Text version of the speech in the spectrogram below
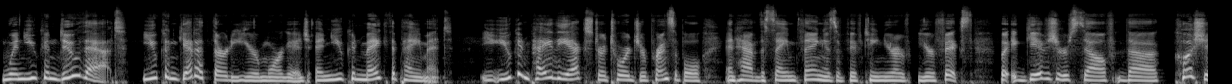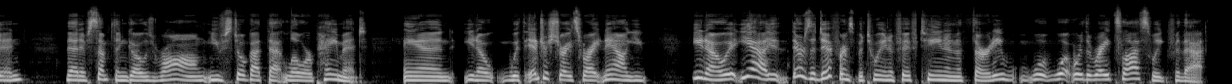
when you can do that, you can get a 30 year mortgage and you can make the payment. You you can pay the extra towards your principal and have the same thing as a 15 year year fixed, but it gives yourself the cushion that if something goes wrong, you've still got that lower payment. And, you know, with interest rates right now, you, you know, it, yeah, there's a difference between a 15 and a 30. What, what were the rates last week for that?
